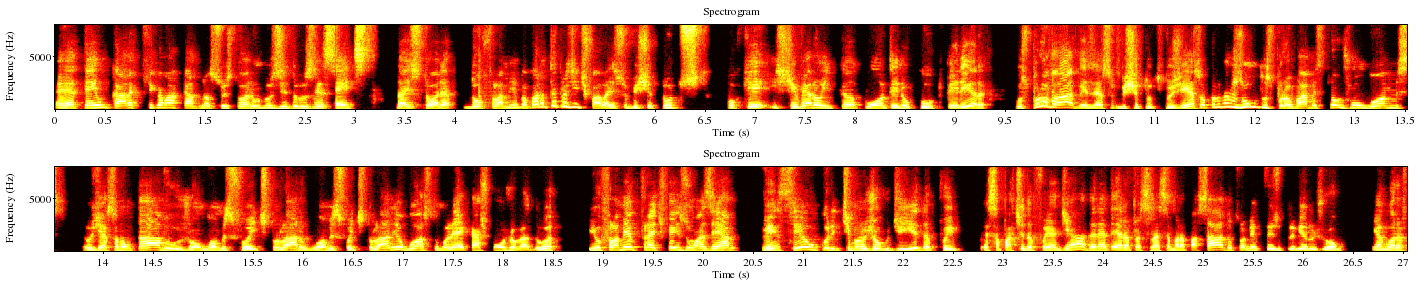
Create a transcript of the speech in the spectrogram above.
é, tem um cara que fica marcado na sua história, um dos ídolos recentes da história do Flamengo. Agora, até para a gente falar em substitutos, porque estiveram em campo ontem no Couto Pereira, os prováveis né, substitutos do Gerson, ou pelo menos um dos prováveis, que é o João Gomes. O Gerson não estava, o João Gomes foi titular, o Gomes foi titular, e eu gosto do moleque, acho bom jogador. E o Flamengo, Fred, fez 1 a 0 venceu o Curitiba no jogo de ida, foi, essa partida foi adiada, né? Era para ser na semana passada, o Flamengo fez o primeiro jogo e agora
